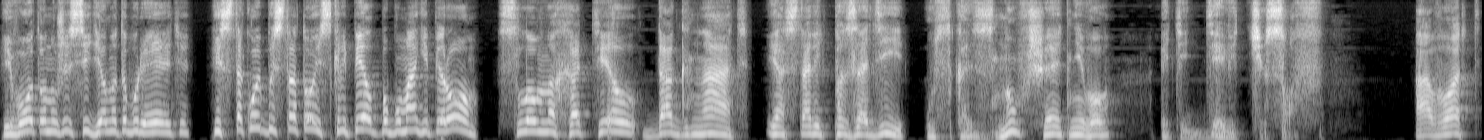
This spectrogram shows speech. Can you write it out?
и вот он уже сидел на табурете и с такой быстротой скрипел по бумаге пером, словно хотел догнать и оставить позади ускользнувшее от него эти девять часов. «А вот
